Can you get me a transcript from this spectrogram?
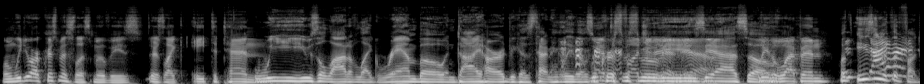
When we do our Christmas list movies, there's like 8 to 10. we use a lot of like Rambo and Die Hard because technically those are Christmas fudge in, movies. yeah. yeah. so Lethal Weapon. well, easy Die with the Hard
